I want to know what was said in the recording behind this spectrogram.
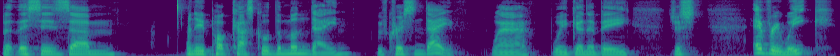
But this is um, a new podcast called The Mundane with Chris and Dave, where we're going to be just every week,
